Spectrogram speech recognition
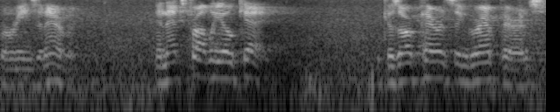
Marines, and airmen. And that's probably okay because our parents and grandparents,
